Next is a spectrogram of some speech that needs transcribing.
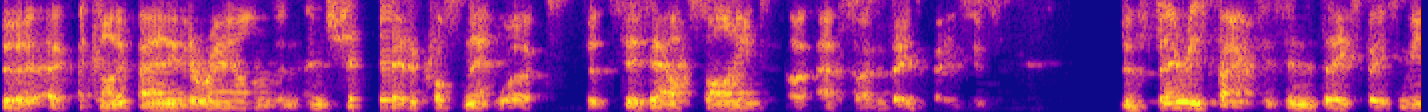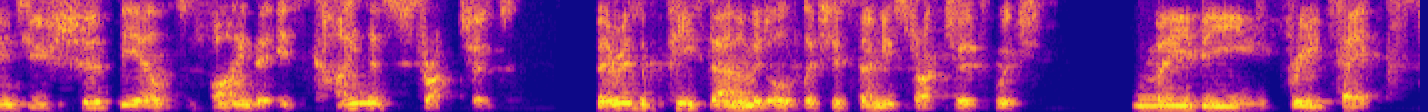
that are, are, kind of bandied around and, and, shared across networks that sit outside uh, outside the databases. The very fact it's in the database means you should be able to find that it's kind of structured. There is a piece down the middle which is semi-structured, which may be free text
